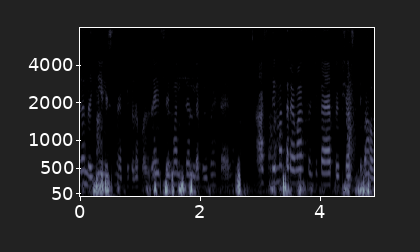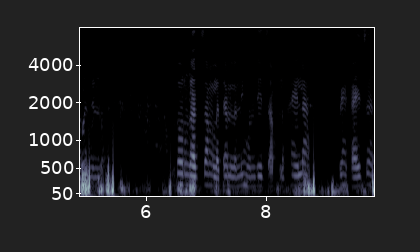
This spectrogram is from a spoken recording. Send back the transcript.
झालं गेलीच नाही तिकडं पण जायचंय मला इच्छा असते भाऊ बहिणींना दोन गात चांगला त्यांना निघून द्यायचं आपलं खायला. भेटायचं.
